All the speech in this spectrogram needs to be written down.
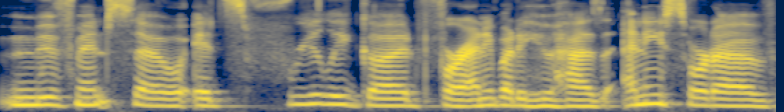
movement. So it's really good for anybody who has any sort of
